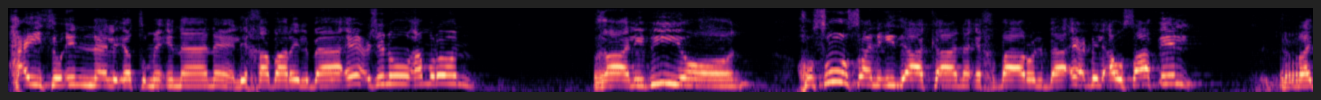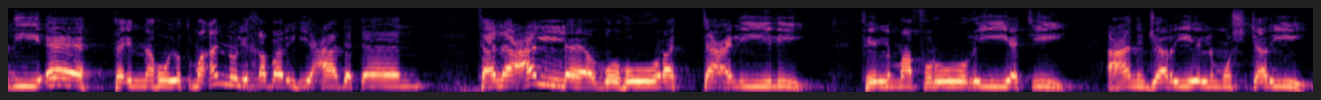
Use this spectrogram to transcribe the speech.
حيث إن الاطمئنان لخبر البائع شنو أمر؟ غالبي خصوصا إذا كان إخبار البائع بالأوصاف الرديئة فإنه يطمئن لخبره عادة. فلعل ظهور التعليل في المفروغية عن جري المشتري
